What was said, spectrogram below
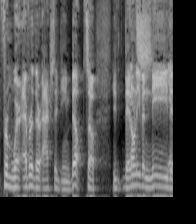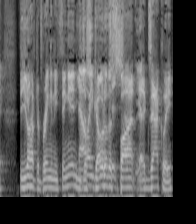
from wherever they're actually being built. So you, they don't even need, yep. you don't have to bring anything in. You No just go to the spot. stuff, yep. Exactly.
